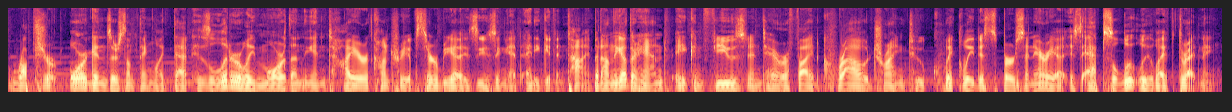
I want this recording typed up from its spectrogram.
rupture organs or something like that is literally more than the entire country of Serbia is using at any given time. But on the other hand, a confused and terrified crowd trying to quickly disperse an area is absolutely life threatening,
